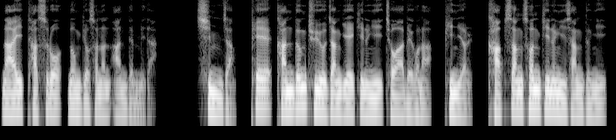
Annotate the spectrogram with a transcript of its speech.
나이 탓으로 넘겨서는 안 됩니다. 심장, 폐, 간 등 주요 장기의 기능이 저하되거나 빈혈, 갑상선 기능 이상 등이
